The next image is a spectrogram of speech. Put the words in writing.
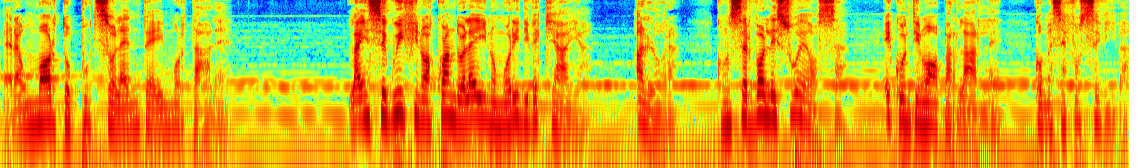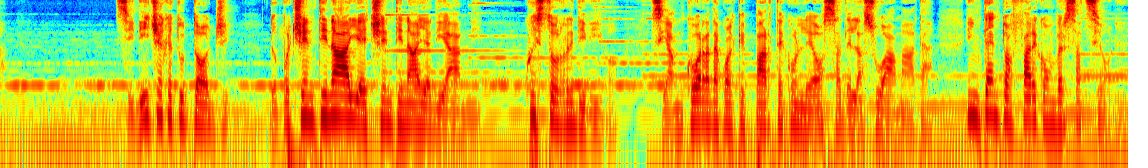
Era un morto puzzolente e immortale. La inseguì fino a quando lei non morì di vecchiaia. Allora conservò le sue ossa e continuò a parlarle come se fosse viva. Si dice che tutt'oggi, dopo centinaia e centinaia di anni, questo redivivo sia ancora da qualche parte con le ossa della sua amata, intento a fare conversazione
